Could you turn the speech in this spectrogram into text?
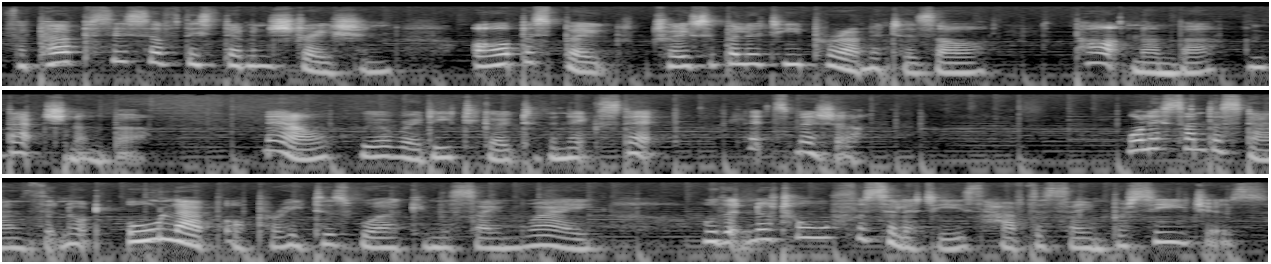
For purposes of this demonstration, our bespoke traceability parameters are part number and batch number. Now we are ready to go to the next step. Let's measure. Wallace understands that not all lab operators work in the same way, or that not all facilities have the same procedures.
